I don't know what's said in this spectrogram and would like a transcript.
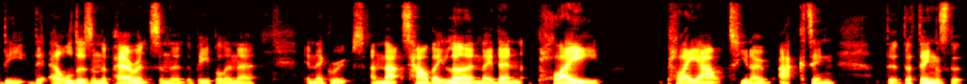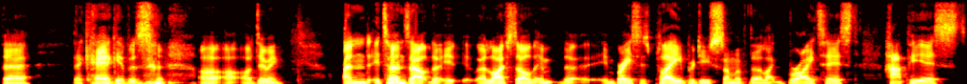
the the elders and the parents and the, the people in their in their groups and that's how they learn. They then play play out you know acting the, the things that they're their caregivers are, are, are, doing. And it turns out that it, a lifestyle that, that, embraces play produces some of the like brightest, happiest,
